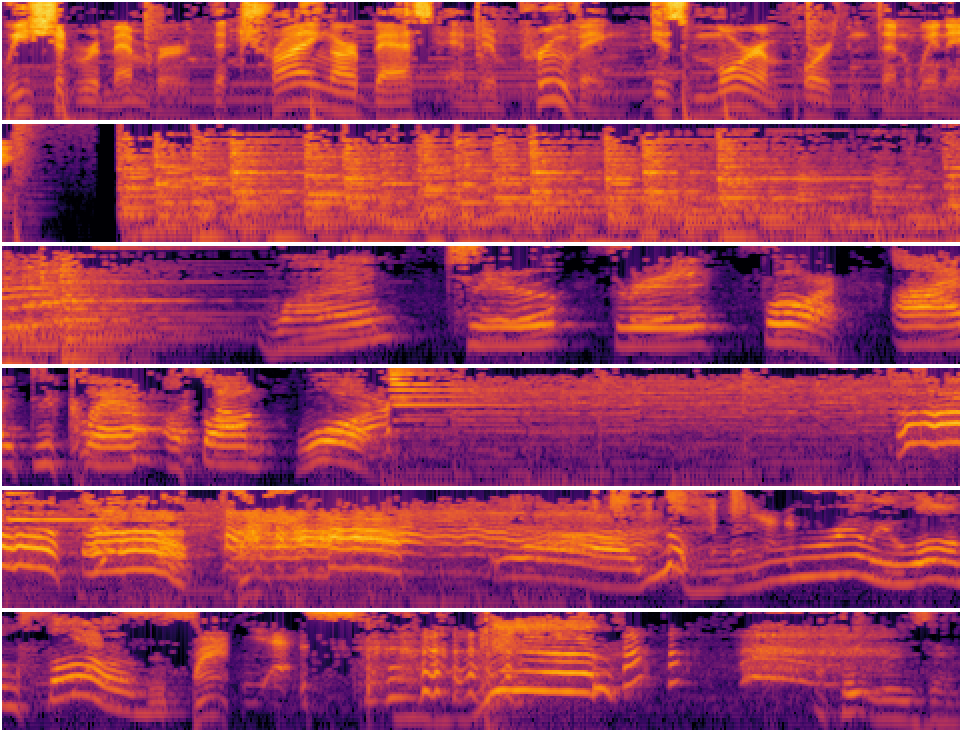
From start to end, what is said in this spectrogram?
we should remember that trying our best and improving is more important than winning. One, two, three, four. I declare a thumb war. Ah, ah, ah. Wow, you have really long thumbs. Yes. Man, I hate losing.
